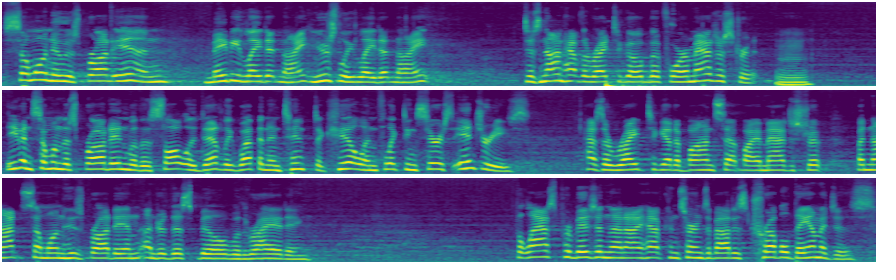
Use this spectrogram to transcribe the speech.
someone who is brought in, maybe late at night, usually late at night, does not have the right to go before a magistrate. Mm-hmm. Even someone that's brought in with assault with deadly weapon intent to kill, inflicting serious injuries, has a right to get a bond set by a magistrate, but not someone who's brought in under this bill with rioting. The last provision that I have concerns about is treble damages.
